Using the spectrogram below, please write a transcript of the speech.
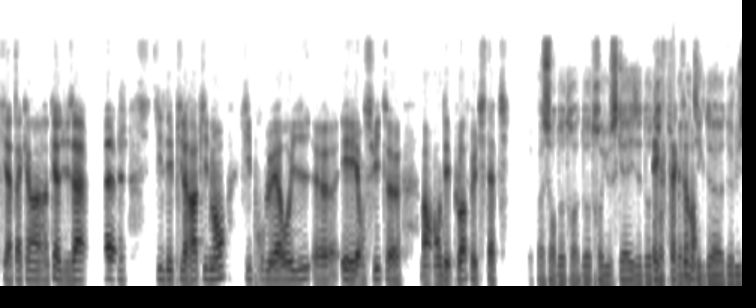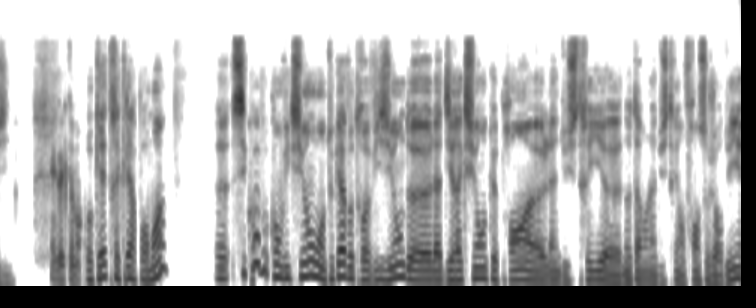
qui attaque un cas d'usage qui le dépile rapidement, qui prouve le ROI et ensuite bah, on déploie petit à petit pas sur d'autres d'autres use cases et d'autres problématiques de, de l'usine. Exactement. Ok, très clair pour moi. Euh, c'est quoi vos convictions ou en tout cas votre vision de la direction que prend euh, l'industrie, euh, notamment l'industrie en France aujourd'hui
